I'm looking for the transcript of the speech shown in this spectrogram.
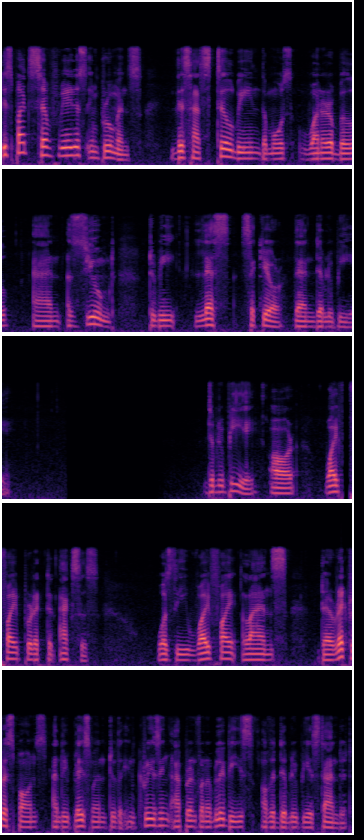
Despite various improvements, this has still been the most vulnerable and assumed to be less secure than WPA. WPA or Wi-Fi Protected Access was the Wi-Fi Alliance direct response and replacement to the increasing apparent vulnerabilities of the WPA standard.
